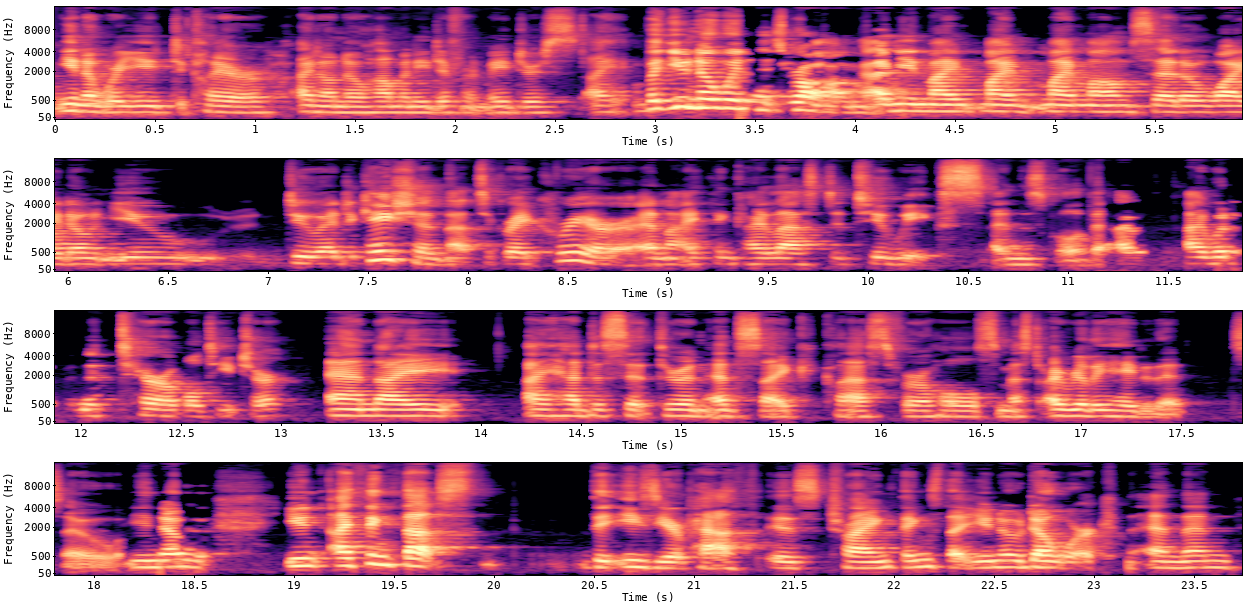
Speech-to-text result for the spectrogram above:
you know where you declare I don't know how many different majors I but you know when it's wrong. I mean my my my mom said, "Oh, why don't you do education? That's a great career." And I think I lasted 2 weeks in the school of. I, I would have been a terrible teacher and I I had to sit through an ed psych class for a whole semester. I really hated it. So, you know, you I think that's the easier path is trying things that you know don't work and then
